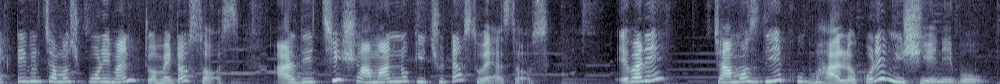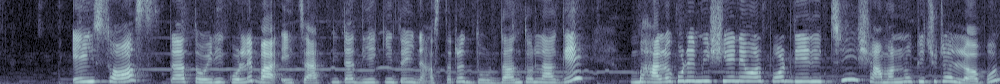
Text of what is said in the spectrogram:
এক টেবিল চামচ পরিমাণ টমেটো সস, আর দিচ্ছি সামান্য কিছুটা সয়া সস। এবারে চামচ দিয়ে খুব ভালো করে মিশিয়ে নেব। এই সসটা তৈরি করলে বা এই চাটনিটা দিয়ে কিন্তু এই নাস্তাটা দুর্দান্ত লাগে। ভালো করে মিশিয়ে নেওয়ার পর দিয়ে দিচ্ছি সামান্য কিছুটা লবণ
